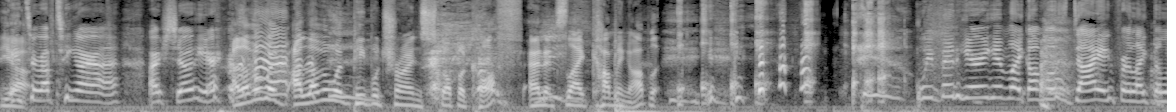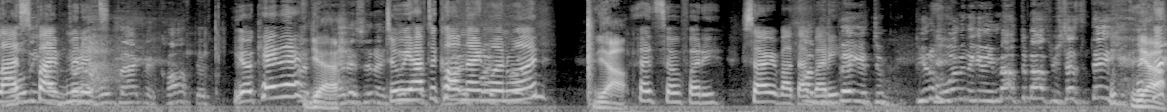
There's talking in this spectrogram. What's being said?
Yeah. Interrupting our uh, our show here. I love it when I love it when people try and stop a cough and it's like coming up. Like, We've been hearing him like almost dying for like the last Holding- 5 I'm minutes. hold back the cough. There's- You okay there? Yeah. Do we have to to call dry my throat. 911? yeah, That's so funny. Sorry about that, I'm buddy. just begging to beautiful women to give me mouth-to-mouth resuscitation. yeah.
